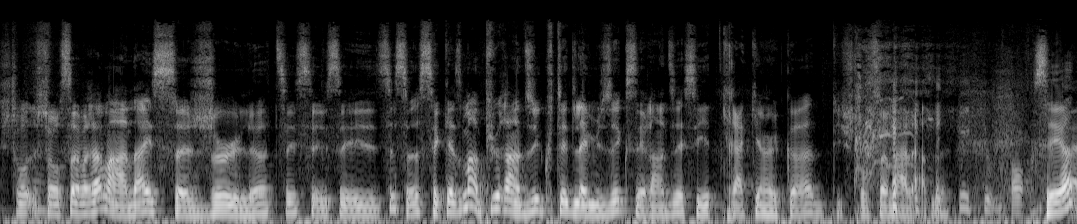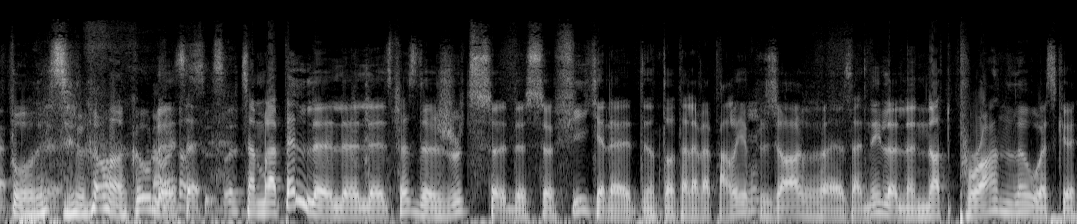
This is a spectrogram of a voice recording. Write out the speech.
Je trouve, je trouve ça vraiment nice ce jeu-là, tu sais, c'est- ça, c'est quasiment plus rendu écouter de la musique, c'est rendu essayer de craquer un code, puis je trouve ça malade. là. Bon. C'est hot pour vrai, c'est vraiment cool. Ça, c'est ça. ça me rappelle le- le- l'espèce de jeu de, So- de Sophie dont elle avait parlé il y a plusieurs euh, années, là, le Not Prawn, là, où est-ce que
